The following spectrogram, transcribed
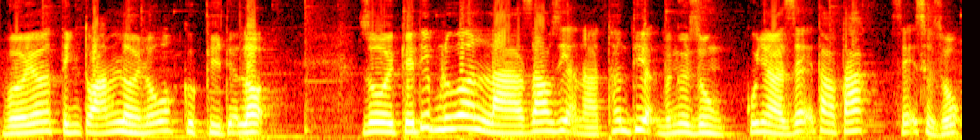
với tính toán lời lỗ cực kỳ tiện lợi rồi kế tiếp nữa là giao diện là thân thiện với người dùng cũng như là dễ thao tác, dễ sử dụng.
